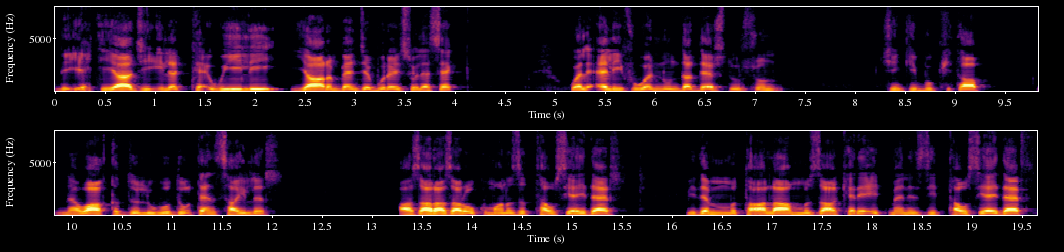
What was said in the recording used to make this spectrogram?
Li ihtiyacı ile tevili yarın bence burayı söylesek vel elifu ve nunda ders dursun. Çünkü bu kitap nevakıdül vudu'ten sayılır. Azar azar okumanızı tavsiye eder. Bir de mutala, müzakere etmenizi tavsiye eder.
